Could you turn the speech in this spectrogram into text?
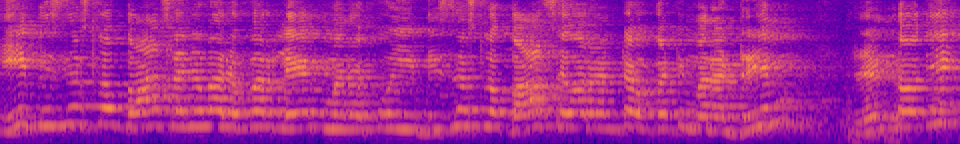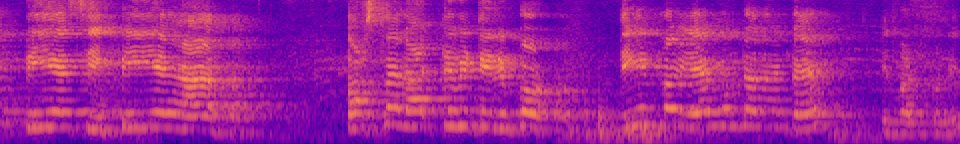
ఈ బిజినెస్లో బాస్ అనేవారు ఎవరు లేరు మనకు. ఈ బిజినెస్లో బాస్ ఎవరంటే ఒకటి మన డ్రీమ్ రెండోది PSC PAR personal activity report దీంట్లో ఏముంటుందంటే ఇది పట్టుకుని.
